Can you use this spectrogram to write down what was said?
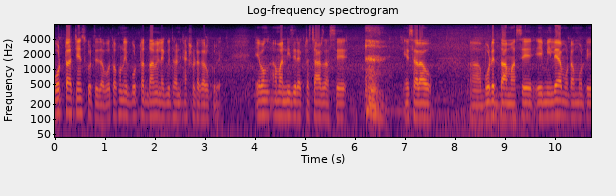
বোর্ডটা চেঞ্জ করতে যাব, তখন এই বোর্ডটার দামে লাগবে ধরেন একশো টাকার উপরে। এবং আমার নিজের একটা চার্জ আছে, এছাড়াও বোর্ডের দাম আছে, এই মিলে মোটামুটি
